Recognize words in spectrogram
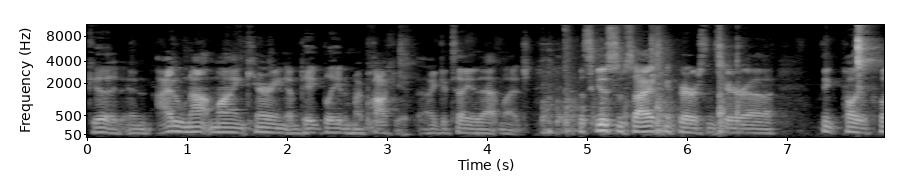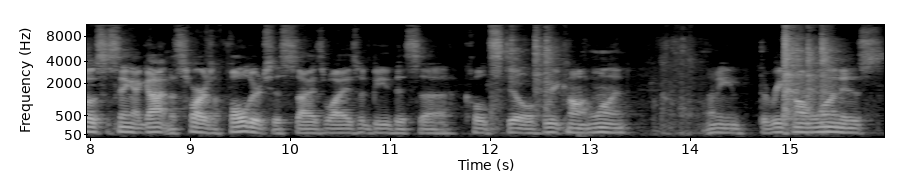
good. And I do not mind carrying a big blade in my pocket. I can tell you that much. Let's do some size comparisons here. Uh, I think probably the closest thing I got as far as a folder just size wise would be this uh, Cold Steel Recon 1. I mean, the Recon 1 is,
